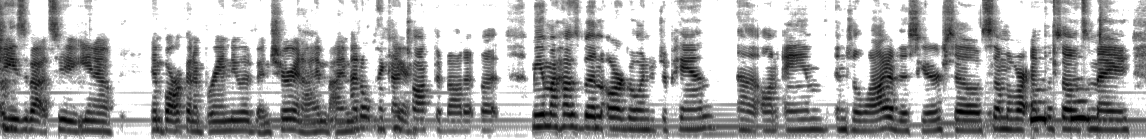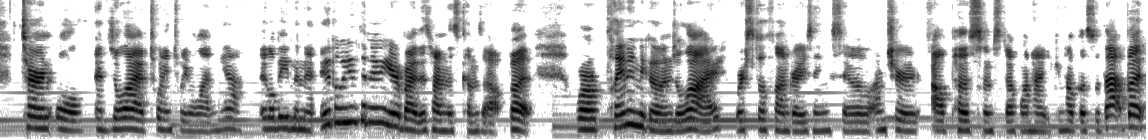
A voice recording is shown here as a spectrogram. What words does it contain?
she's about to, you know, embark on a brand new adventure and I'm I'm I don't think I talked about it, but me and my husband are going to Japan uh, on AIM in July of this year. So some of our episodes may turn well in July of 2021. Yeah, it'll be the new, it'll be the new year by the time this comes out. But we're planning to go in July. We're still fundraising, so I'm sure I'll post some stuff on how you can help us with that. But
